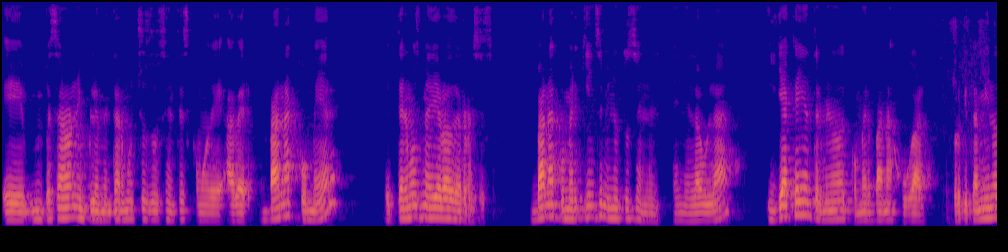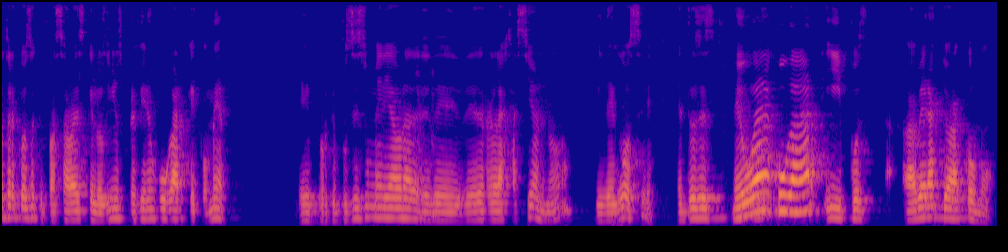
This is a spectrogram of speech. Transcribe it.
eh, empezaron a implementar muchos docentes como de, a ver, van a comer, eh, tenemos media hora de receso, van a comer 15 minutos en el, en el aula y ya que hayan terminado de comer van a jugar. Porque también otra cosa que pasaba es que los niños prefieren jugar que comer, eh, porque pues es una media hora de, de- relajación, ¿no? Y de goce. Entonces, me voy a jugar y pues a ver a qué hora como.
